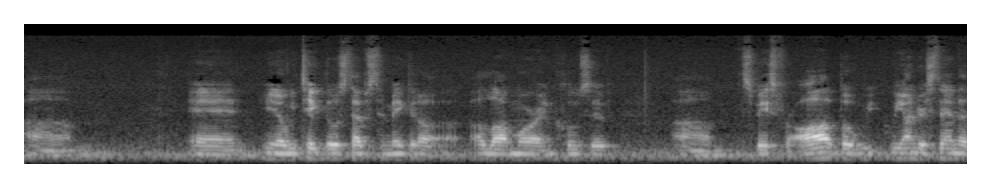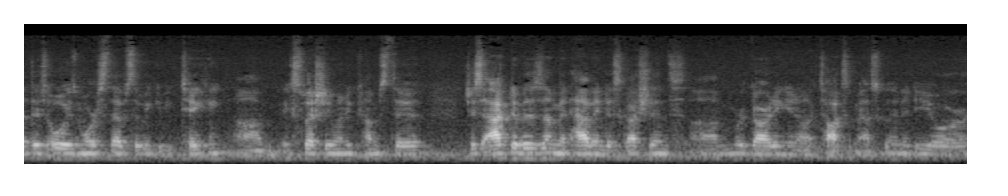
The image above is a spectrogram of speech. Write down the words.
Um, and, you know, we take those steps to make it a, a lot more inclusive um, space for all, but we, we understand that there's always more steps that we could be taking, um, especially when it comes to just activism and having discussions um, regarding, you know, like toxic masculinity or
